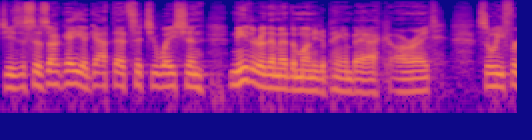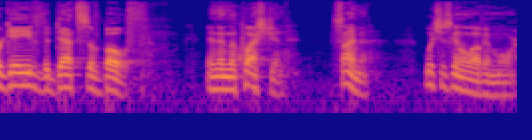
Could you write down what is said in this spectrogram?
Jesus says, okay, you got that situation. Neither of them had the money to pay him back, all right? So he forgave the debts of both. And then the question Simon, which is going to love him more?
